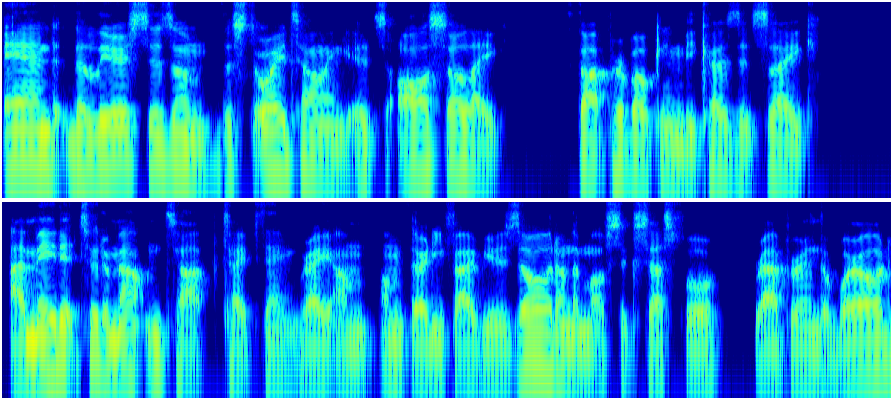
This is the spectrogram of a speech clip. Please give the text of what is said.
And the lyricism, the storytelling, it's also like thought provoking because it's like I made it to the mountaintop type thing, right? I'm I'm 35 years old. I'm the most successful rapper in the world,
